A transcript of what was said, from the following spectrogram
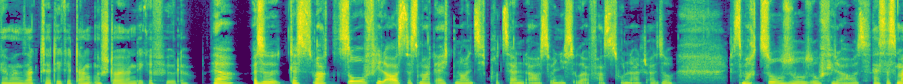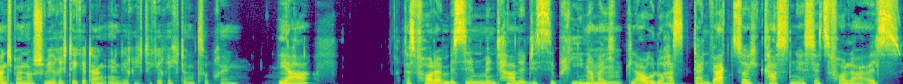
Ja, man sagt ja, die Gedanken steuern die Gefühle. Ja, also das macht so viel aus, das macht echt 90 Prozent aus, wenn nicht sogar fast 100. Also das macht so, so, so viel aus. Es ist manchmal nur schwierig, die Gedanken in die richtige Richtung zu bringen. Ja, das fordert ein bisschen mentale Disziplin, mhm. aber ich mhm. glaube, du hast, dein Werkzeugkasten ist jetzt voller als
